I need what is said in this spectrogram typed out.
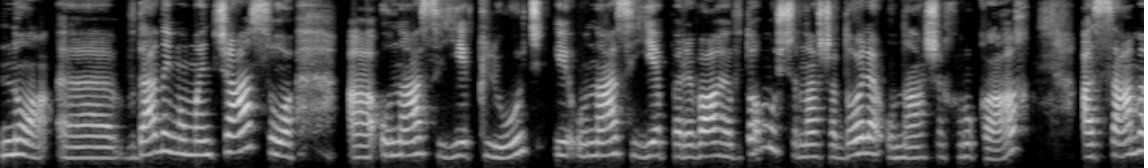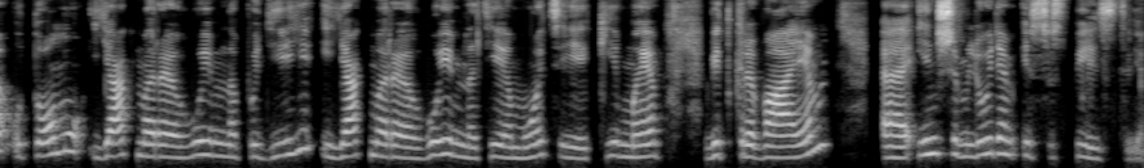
Но е, в даний момент часу а, у нас є ключ, і у нас є переваги в тому, що наша доля у наших руках, а саме у тому, як ми реагуємо на події і як ми реагуємо на ті емоції, які ми відкриваємо е, іншим людям і суспільстві.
